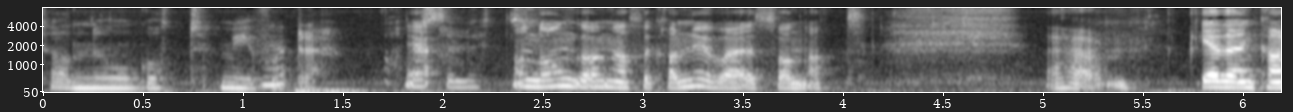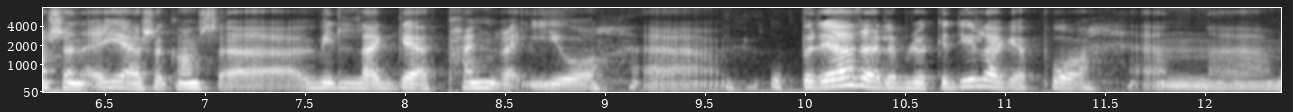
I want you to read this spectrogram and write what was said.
så hadde den jo gått mye fortere. Ja. Absolutt. Og noen ganger så kan det jo være sånn at um, er det en, kanskje en eier som kanskje vil legge penger i å eh, operere eller bruke dyrlege på en, um,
